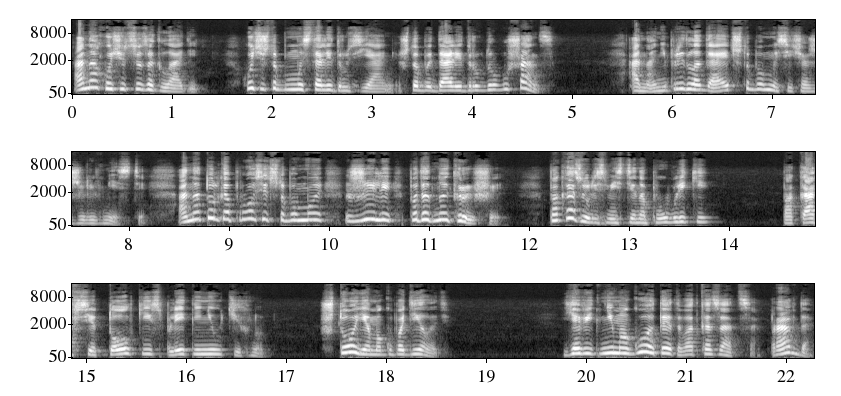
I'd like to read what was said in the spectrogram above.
Она хочет все загладить, хочет, чтобы мы стали друзьями, чтобы дали друг другу шанс. Она не предлагает, чтобы мы сейчас жили вместе. Она только просит, чтобы мы жили под одной крышей, показывались вместе на публике, пока все толки и сплетни не утихнут. Что я могу поделать? Я ведь не могу от этого отказаться, правда?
